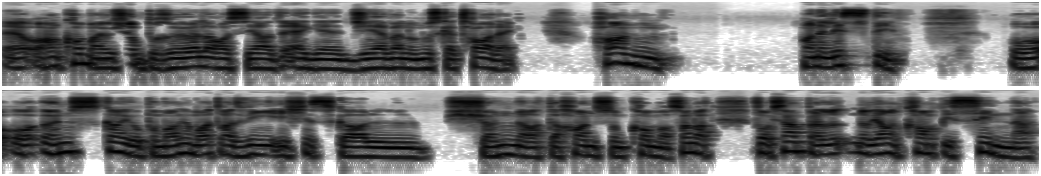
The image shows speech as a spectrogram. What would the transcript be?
Eh, Og han kommer jo ikke og brøler og sier at 'jeg er djevelen, og nå skal jeg ta deg'. Han, han er listig, og, og ønsker jo på mange måter at vi ikke skal skjønne at det er han som kommer. Sånn at f.eks. når vi har en kamp i sinnet,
